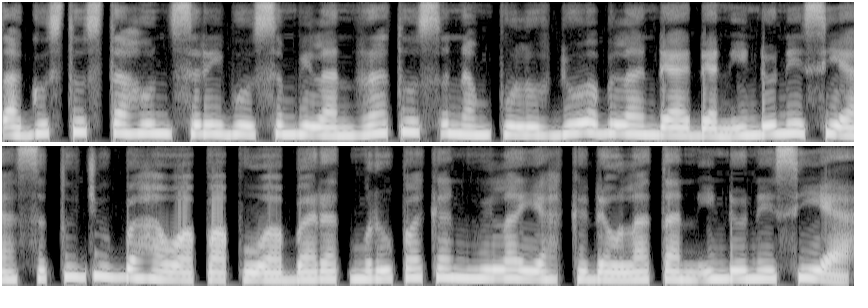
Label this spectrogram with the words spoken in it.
Agustus tahun 1962 Belanda dan Indonesia setuju bahwa Papua Barat merupakan wilayah kedaulatan Indonesia.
